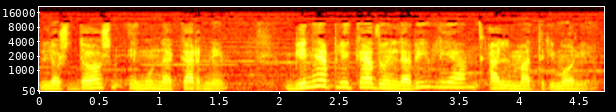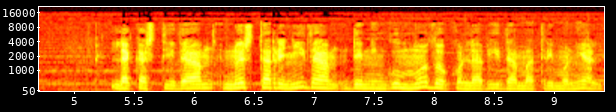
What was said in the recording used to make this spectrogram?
Los dos en una carne viene aplicado en la Biblia al matrimonio. La castidad no está reñida de ningún modo con la vida matrimonial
